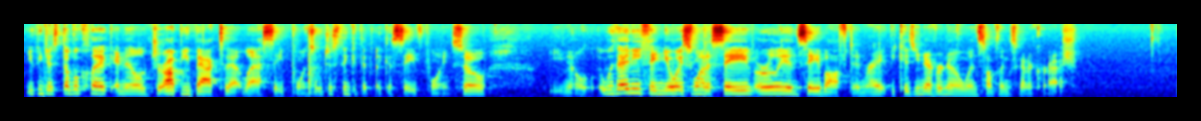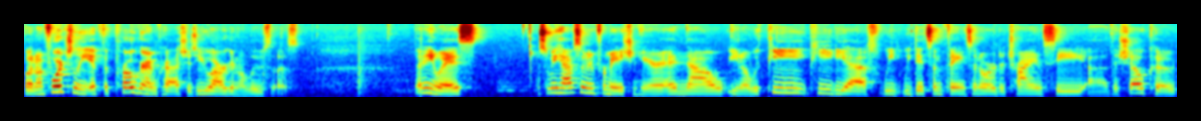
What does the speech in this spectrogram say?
You can just double click and it'll drop you back to that last save point. So just think of it like a save point. So you know, with anything, you always want to save early and save often, right? Because you never know when something's going to crash. But unfortunately, if the program crashes, you are going to lose this. But anyways, so we have some information here, and now, you know, with peepdf, we, we did some things in order to try and see uh, the shell code.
